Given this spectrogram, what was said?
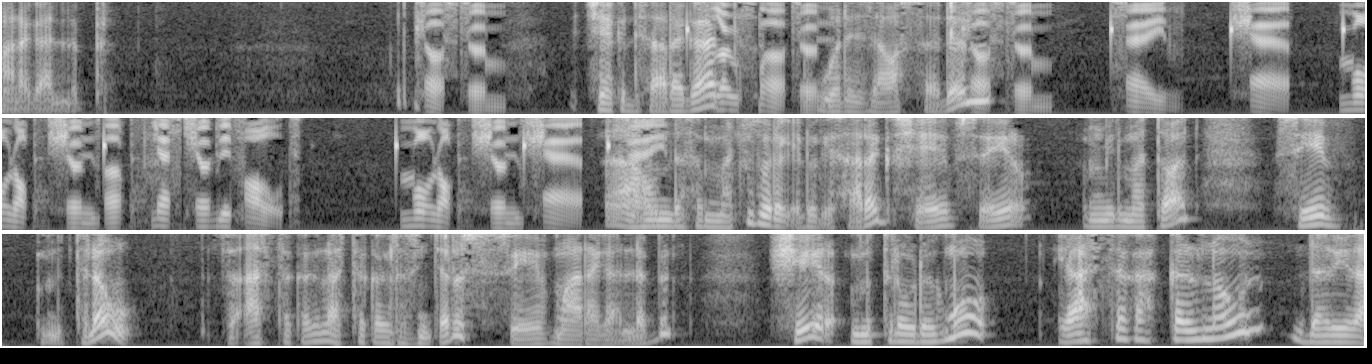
ማድረግ አለብን. checked ሳረጋት. ወደዛ ወሰደን Custom. Save. Share. More options up. Gesture default. More options share. አሁን. እንደሰማችሁት ወደ ዶቄ ሳረግ save share የሚል መጥተዋል save የምትለው አስተካክል አስተካክል ስንጨርስ save ማድረግ አለብን share የምትለው ደግሞ ያስተካከልነውን ለሌላ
